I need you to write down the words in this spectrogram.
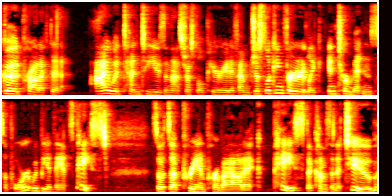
good product that I would tend to use in that stressful period if I'm just looking for like intermittent support would be advanced paste. So it's a pre and probiotic paste that comes in a tube,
